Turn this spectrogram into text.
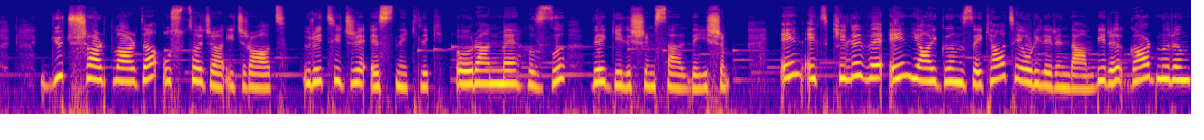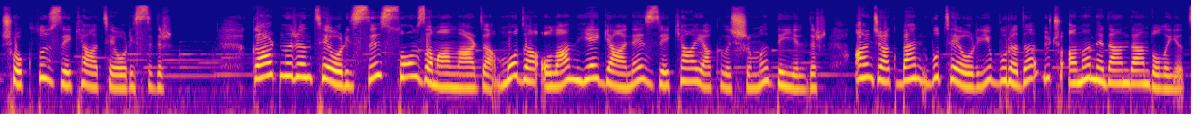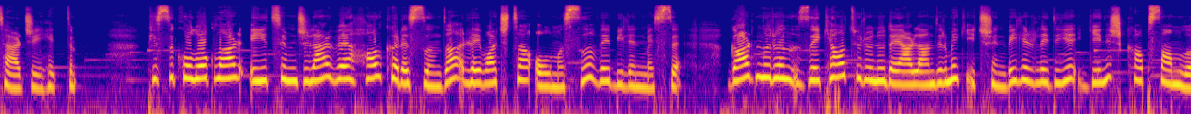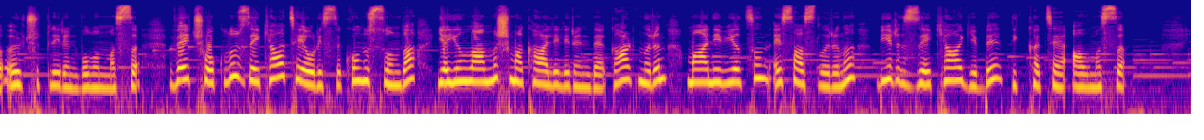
güç şartlarda ustaca icraat, üretici esneklik, öğrenme hızı ve gelişimsel değişim. En etkili ve en yaygın zeka teorilerinden biri Gardner'ın çoklu zeka teorisidir. Gardner'ın teorisi son zamanlarda moda olan yegane zeka yaklaşımı değildir. Ancak ben bu teoriyi burada üç ana nedenden dolayı tercih ettim psikologlar, eğitimciler ve halk arasında revaçta olması ve bilinmesi. Gardner'ın zeka türünü değerlendirmek için belirlediği geniş kapsamlı ölçütlerin bulunması ve çoklu zeka teorisi konusunda yayınlanmış makalelerinde Gardner'ın maneviyatın esaslarını bir zeka gibi dikkate alması.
